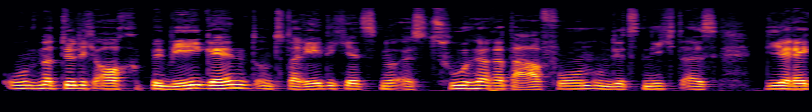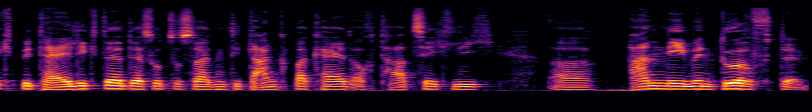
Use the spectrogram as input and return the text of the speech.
und natürlich auch bewegend. Und da rede ich jetzt nur als Zuhörer davon und jetzt nicht als direkt Beteiligter, der sozusagen die Dankbarkeit auch tatsächlich äh, annehmen durfte.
